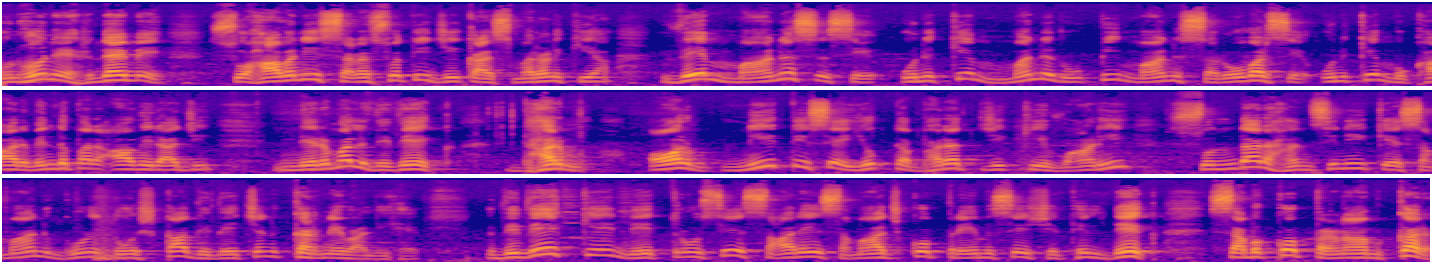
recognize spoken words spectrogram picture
उन्होंने हृदय में सुहावनी सरस्वती जी का स्मरण किया। वे मानस से, उनके मन रूपी मान सरोवर से, उनके मुखारविंद पर आविराजी निर्मल विवेक, धर्म और नीति से युक्त भरत जी की वाणी सुंदर हंसिनी के समान गुण दोष का विवेचन करने वाली है। विवेक के नेत्रों से सारे समाज को प्रेम से शिथिल देख, सबको प्रणाम कर।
